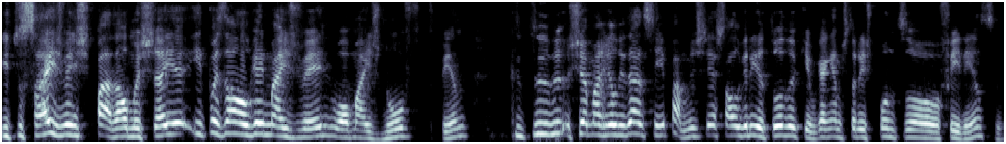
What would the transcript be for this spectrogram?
e tu sais, vens, pá, de alma cheia, e depois há alguém mais velho ou mais novo, depende, que te chama a realidade assim, pá, mas esta alegria toda, que ganhamos três pontos ao Feirense,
